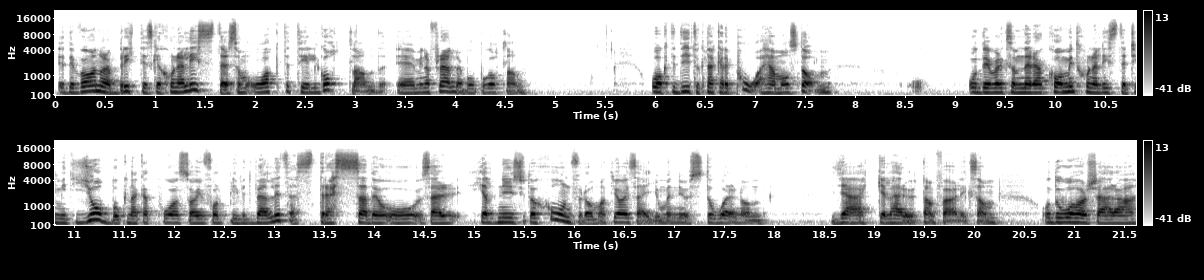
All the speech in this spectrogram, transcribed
det var några brittiska journalister som åkte till Gotland. Eh, mina föräldrar bor på Gotland. Åkte dit och knackade på hemma hos dem. Och det var liksom när det har kommit journalister till mitt jobb och knackat på så har ju folk blivit väldigt så här, stressade och så här, helt ny situation för dem. Att jag är så här, jo men nu står det någon jäkel här utanför liksom. Och då har så här,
